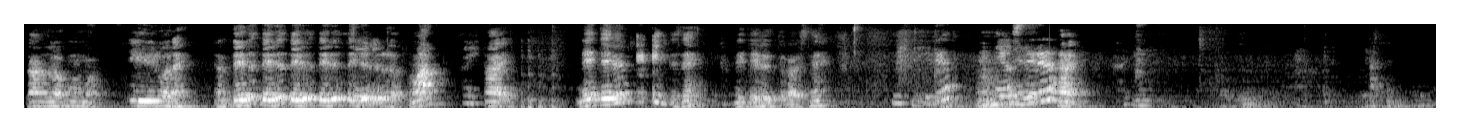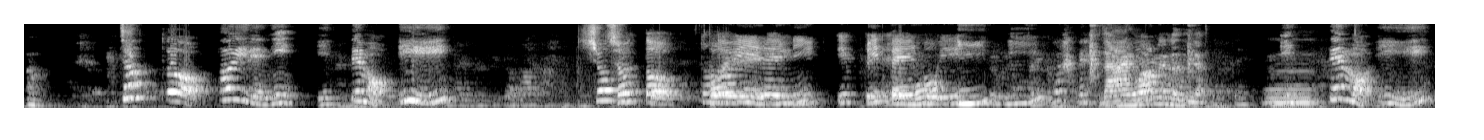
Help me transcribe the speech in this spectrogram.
ta lược không bỏ y luôn này làm tê đức tê đức tê đức tê đức tê đức được được đúng không hay ne tê đứcで すねねてるとかですね。してる？何をしてる？はい。ちょっとトイレに行ってもいい？ちょっとトイレに行ってもいい？行ってもいい？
